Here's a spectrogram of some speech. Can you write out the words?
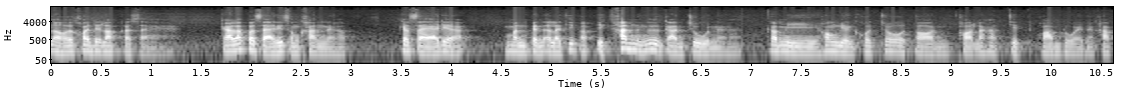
เราค่อยๆได้รับกระแส การรับกระแสที่สำคัญนะครับ กระแสเนี่ยมันเป็นอะไรที่แบบอีกขั้นหนึ่งก็คือการจูนนะฮะก็มีห้องเรียนโคชโจตอนถอดรหัสจิตความรวยนะครับ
